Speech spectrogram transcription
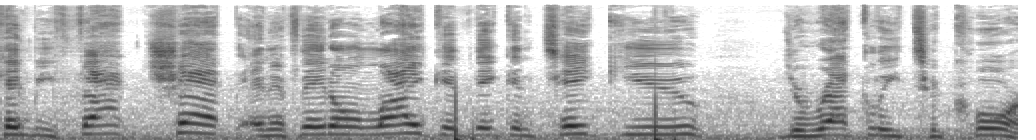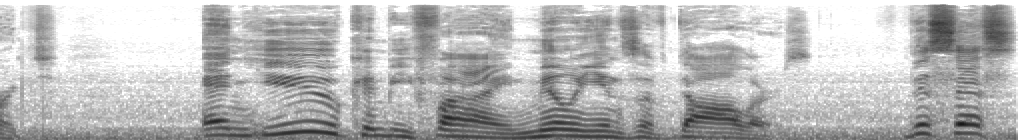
can be fact checked, and if they don't like it, they can take you directly to court. And you can be fined millions of dollars. This is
